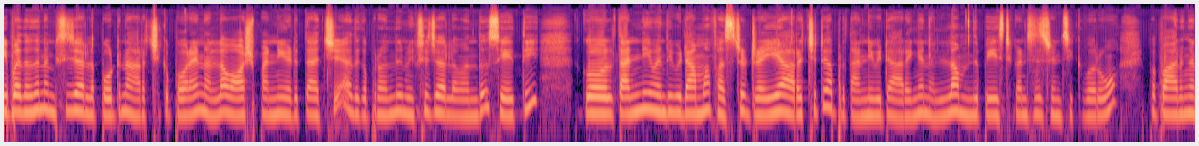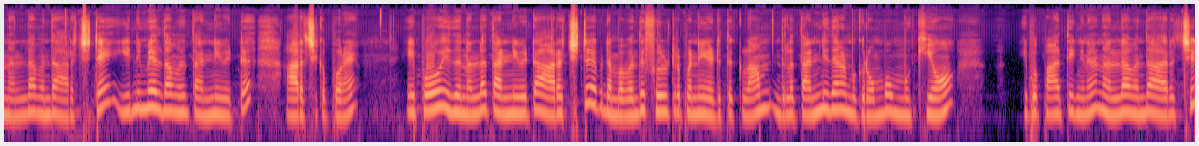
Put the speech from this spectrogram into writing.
இப்போ அதை வந்து நான் மிக்ஸி ஜாரில் போட்டு நான் அரைச்சிக்க போகிறேன் நல்லா வாஷ் பண்ணி எடுத்தாச்சு. அதுக்கப்புறம் வந்து மிக்ஸி ஜாரில் வந்து சேர்த்தி தண்ணி வந்து விடாமல் ஃபஸ்ட்டு ட்ரையாக அரைச்சிட்டு அப்புறம் தண்ணி விட்டு அரைங்க. நல்லா வந்து பேஸ்ட் கன்சிஸ்டன்சிக்கு வரும். இப்போ பாருங்கள் நல்லா வந்து அரைச்சிட்டேன். இனிமேல் தான் வந்து தண்ணி விட்டு அரைச்சிக்க போகிறேன் இப்போது இது நல்லா தண்ணி விட்டு அரைச்சிட்டு நம்ம வந்து ஃபில்ட்ரு பண்ணி எடுத்துக்கலாம். இதில் தண்ணி தான் நமக்கு ரொம்ப முக்கியம். இப்போ பார்த்திங்கன்னா நல்லா வந்து அரைச்சி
